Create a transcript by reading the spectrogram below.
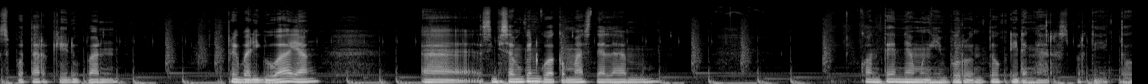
seputar kehidupan pribadi gue yang uh, sebisa mungkin gue kemas dalam konten yang menghibur untuk didengar seperti itu.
